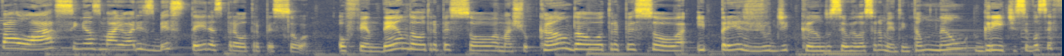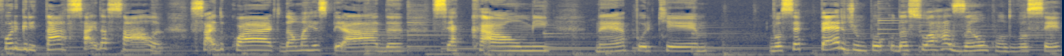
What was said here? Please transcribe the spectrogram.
falar assim as maiores besteiras para outra pessoa ofendendo a outra pessoa, machucando a outra pessoa e prejudicando o seu relacionamento. Então não grite. Se você for gritar, sai da sala, sai do quarto, dá uma respirada, se acalme, né? Porque você perde um pouco da sua razão quando você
